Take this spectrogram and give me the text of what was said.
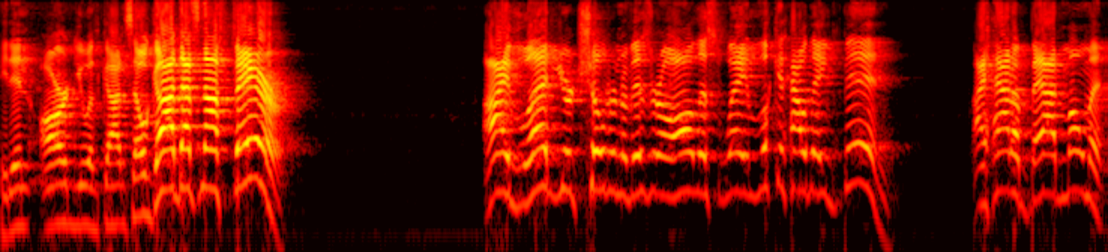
He didn't argue with God and say, Oh, God, that's not fair. I've led your children of Israel all this way. Look at how they've been. I had a bad moment.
